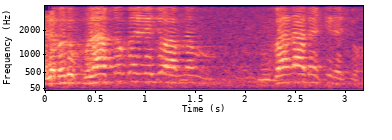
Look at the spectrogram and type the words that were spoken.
એટલે બધું ખુલાસો કરી લેજો આમને મૂગા ના બેસી રહેજો.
